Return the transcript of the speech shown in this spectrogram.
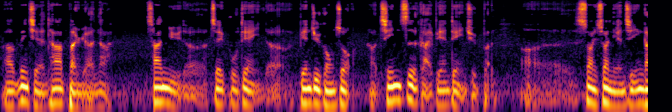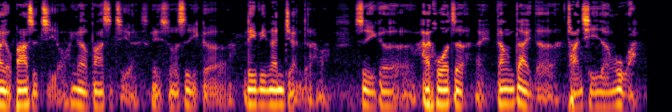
啊，并且他本人啊，参与了这部电影的编剧工作啊，亲自改编电影剧本。呃，算一算年纪，应该有八十几哦，应该有八十几了，可以说是一个 living legend 哈，是一个还活着哎，当代的传奇人物啊。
